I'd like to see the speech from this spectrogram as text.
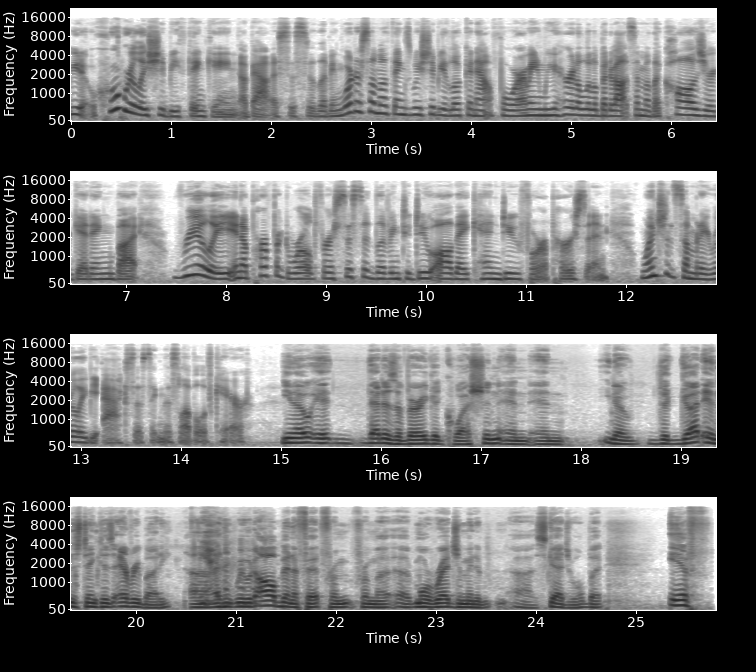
you know, who really should be thinking about assisted living? What are some of the things we should be looking out for? I mean, we heard a little bit about some of the calls you're getting, but really, in a perfect world, for assisted living to do all they can do for a person, when should somebody really be accessing this level of care? You know, it, that is a very good question, and and you know, the gut instinct is everybody. Uh, I think we would all benefit from from a, a more regimented uh, schedule. But if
